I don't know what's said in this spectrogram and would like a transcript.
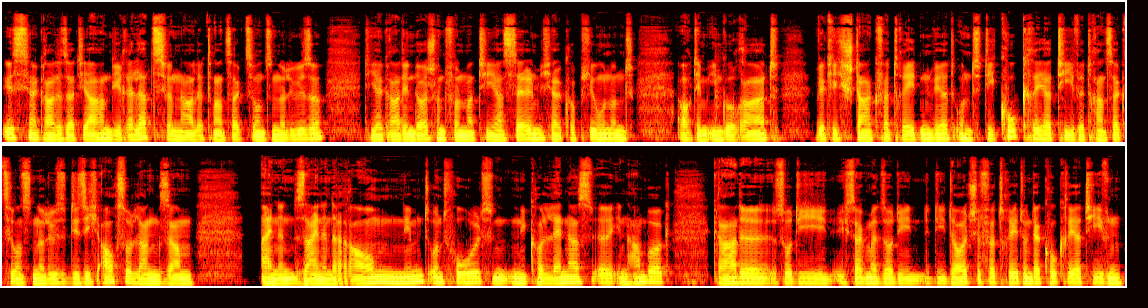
ist ja gerade seit Jahren die relationale Transaktionsanalyse, die ja gerade in Deutschland von Matthias Sell, Michael Kopjun und auch dem Ingo Rath wirklich stark vertreten wird und die ko-kreative Transaktionsanalyse, die sich auch so langsam einen seinen Raum nimmt und holt. Nicole Lenners äh, in Hamburg gerade so die, ich sag mal so die die deutsche Vertretung der ko-kreativen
